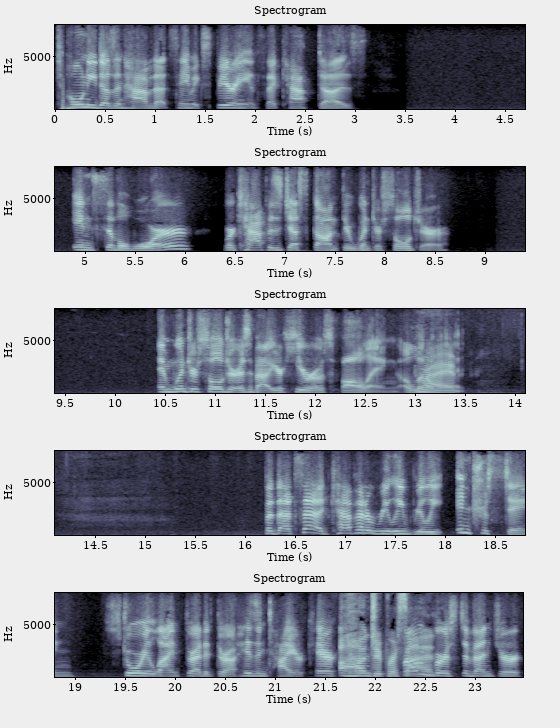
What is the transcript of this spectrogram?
Tony doesn't have that same experience that Cap does in Civil War, where Cap has just gone through Winter Soldier. And Winter Soldier is about your heroes falling a little right. bit. But that said, Cap had a really, really interesting storyline threaded throughout his entire character. A hundred percent. From First Avenger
